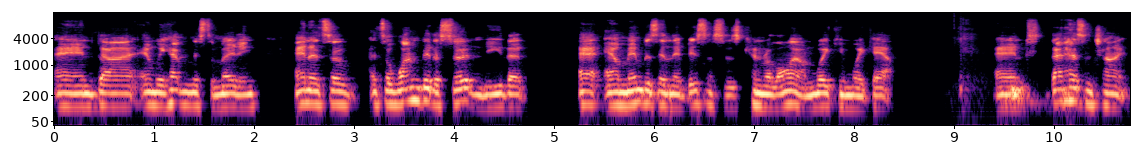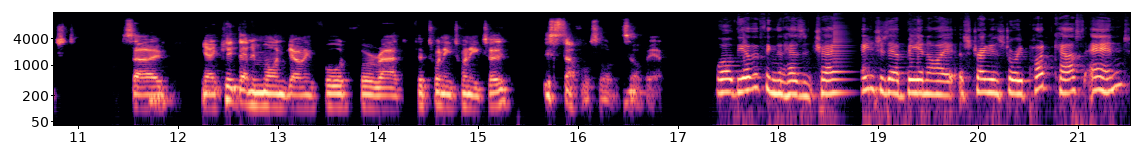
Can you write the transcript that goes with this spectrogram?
and uh, and we haven't missed a meeting. And it's a it's a one bit of certainty that our members and their businesses can rely on week in week out, and that hasn't changed. So, you know, keep that in mind going forward for uh, for 2022. This stuff will sort itself out. Well, the other thing that hasn't changed is our BNI Australian Story podcast and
